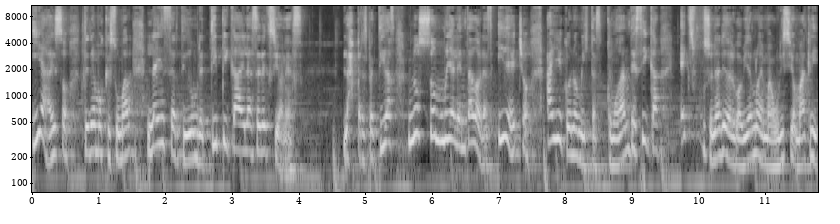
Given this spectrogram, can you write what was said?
y a eso tenemos que sumar la incertidumbre típica de las elecciones. Las perspectivas no son muy alentadoras y de hecho hay economistas como Dante Sica, exfuncionario del gobierno de Mauricio Macri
